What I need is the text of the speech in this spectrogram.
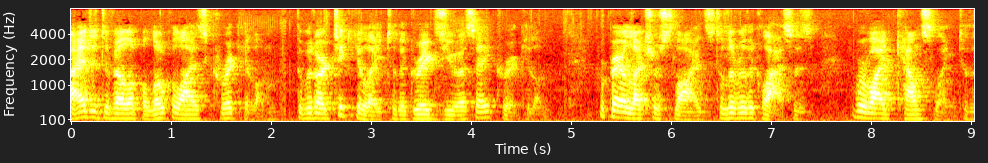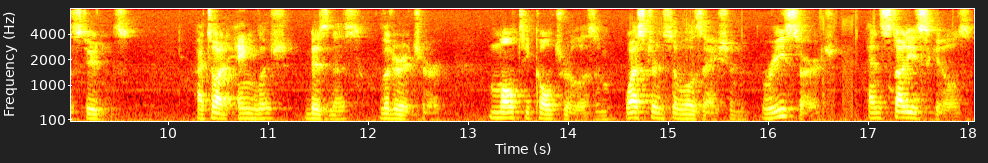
I had to develop a localized curriculum that would articulate to the Griggs USA curriculum, prepare lecture slides, deliver the classes, and provide counseling to the students. I taught English, business, literature, multiculturalism, Western civilization, research, and study skills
